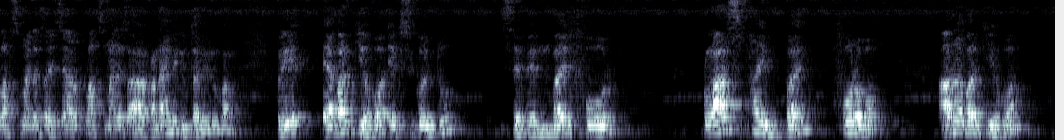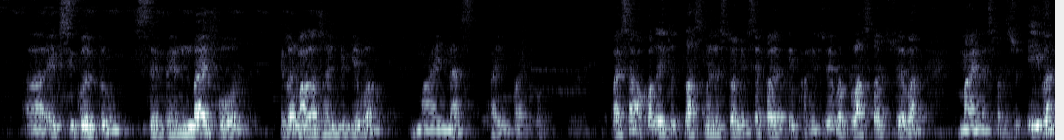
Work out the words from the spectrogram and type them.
প্লাছ মাইনাছ আহিছে আৰু প্লাছ মাইনাছ অহাৰ কাৰণে আমি দুটা ভেলু পাম। গতিকে এবাৰ কি হ'ব? X equal to seven by four plus five by four হ'ব। আৰু এবাৰ কি হ'ব? X equal to seven by four এইবাৰ মাজৰ চাইনটো কি হ'ব? মাইনাছ ফাইভ বাই ফ'ৰ পাইছা? অকল এইটো প্লাছ মাইনাছটো আমি ছেপাৰেটকৈ ভাঙিছোঁ এবাৰ প্লাছ পাতিছোঁ এবাৰ মাইনাছ পাতিছোঁ। এইবাৰ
